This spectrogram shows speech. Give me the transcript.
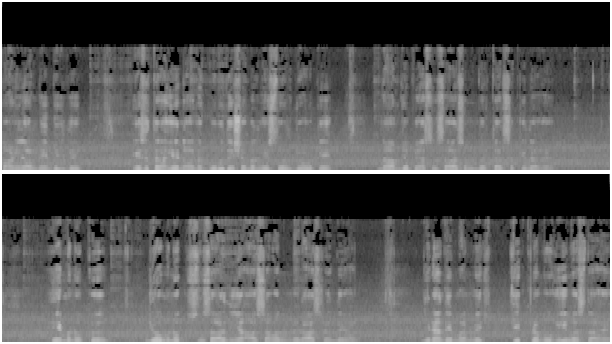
ਪਾਣੀ ਨਾਲ ਨਹੀਂ ਭਿਜਦੇ ਇਸੇ ਤਰ੍ਹਾਂ ਹੈ ਨਾਨਕ, ਗੁਰੂ ਦੇ ਸ਼ਬਦ ਵਿੱਚ ਸੁਰ ਜੋੜ ਕੇ ਨਾਮ ਜਪਿਆ ਸੰਸਾਰ ਸਮੁੰਦਰ ਤਰ ਸਕੀਦਾ ਹੈ। हे ਮਨੁੱਖ, ਜੋ ਮਨੁੱਖ ਸੰਸਾਰ ਦੀਆਂ ਆਸਾਂ ਵੱਲ ਨਿਰਾਸ਼ ਰਹਿੰਦੇ ਹਨ, ਜਿਨ੍ਹਾਂ ਦੇ ਮਨ ਵਿੱਚ ਇੱਕ ਪ੍ਰਭੂ ਹੀ ਵਸਦਾ ਹੈ,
